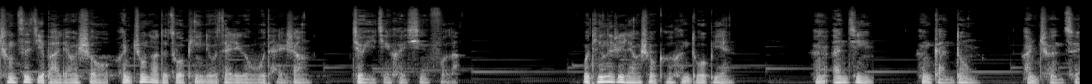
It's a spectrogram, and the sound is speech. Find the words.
称自己把两首很重要的作品留在这个舞台上，就已经很幸福了。我听了这两首歌很多遍，很安静，很感动，很纯粹。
